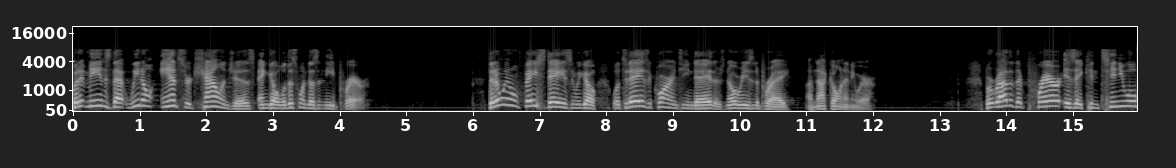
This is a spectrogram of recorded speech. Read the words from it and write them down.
But it means that we don't answer challenges and go, well, this one doesn't need prayer. That we don't face days and we go, well, today is a quarantine day. There's no reason to pray. I'm not going anywhere. But rather, that prayer is a continual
